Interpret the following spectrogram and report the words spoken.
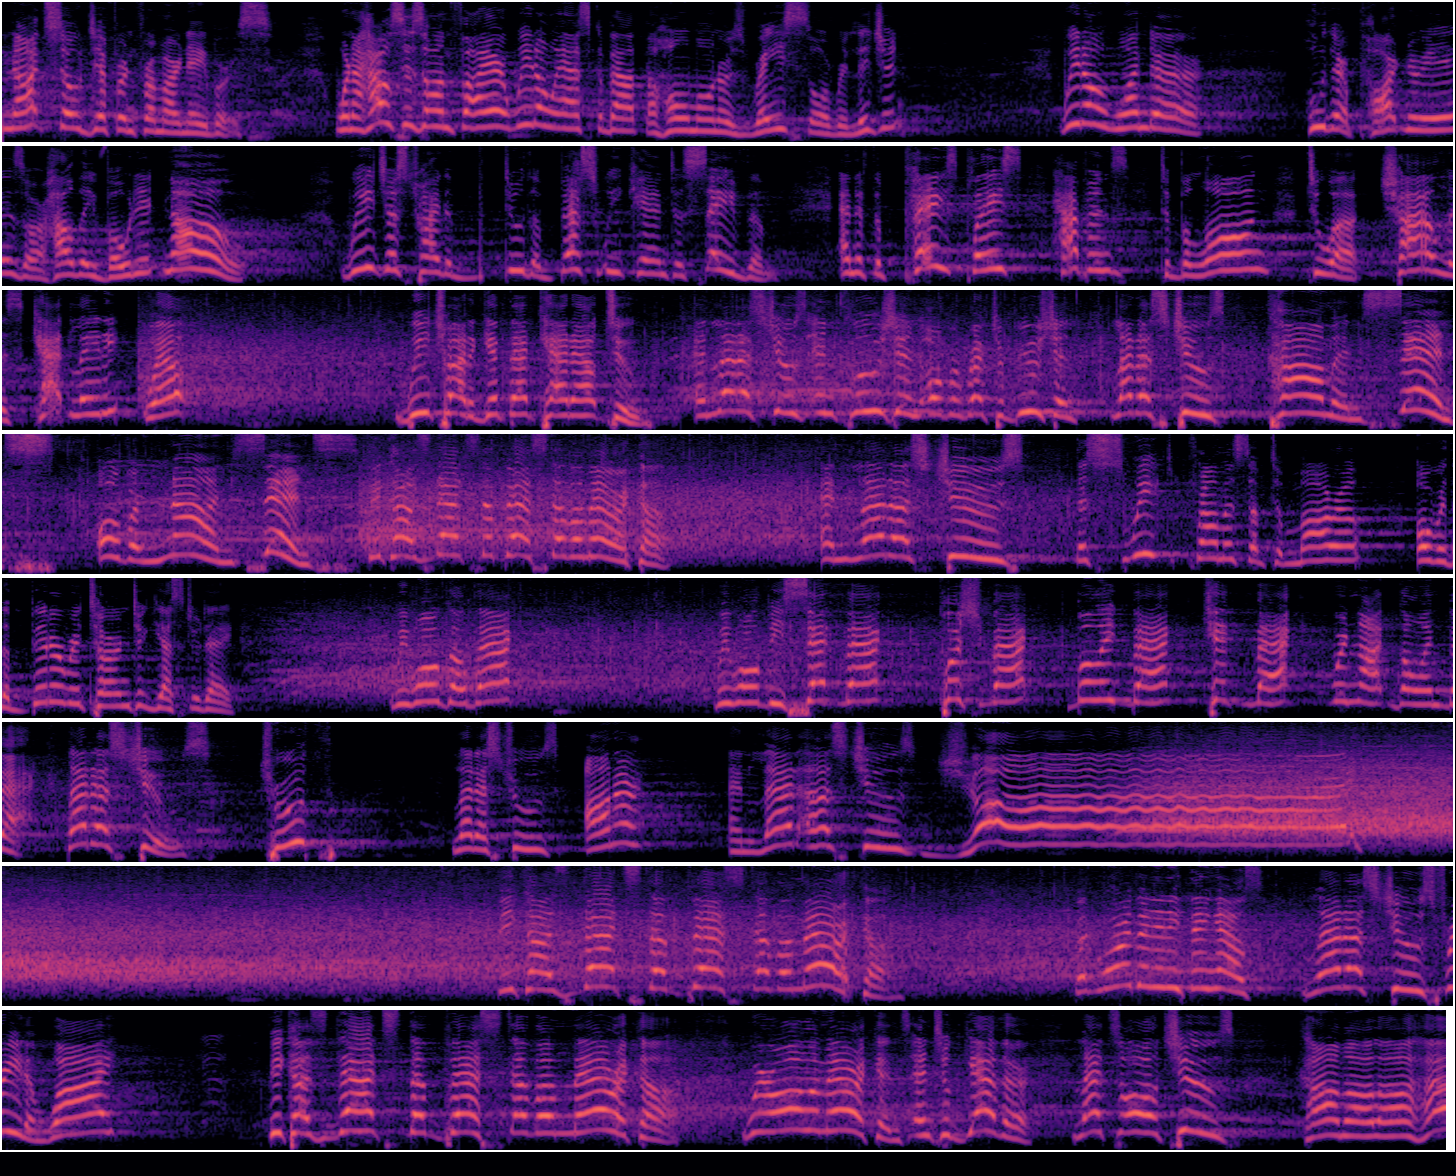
not so different from our neighbors. When a house is on fire, we don't ask about the homeowner's race or religion. We don't wonder who their partner is or how they voted. No. We just try to do the best we can to save them. And if the place happens to belong to a childless cat lady, well, we try to get that cat out too. And let us choose inclusion over retribution. Let us choose common sense over nonsense because that's the best of America. And let us choose the sweet promise of tomorrow over the bitter return to yesterday. We won't go back. We won't be set back, pushed back, bullied back, kicked back. We're not going back. Let us choose truth, let us choose honor, and let us choose joy. Because that's the best of America. But more than anything else, let us choose freedom. Why? Because that's the best of America. We're all Americans, and together, let's all choose Kamala Harris.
